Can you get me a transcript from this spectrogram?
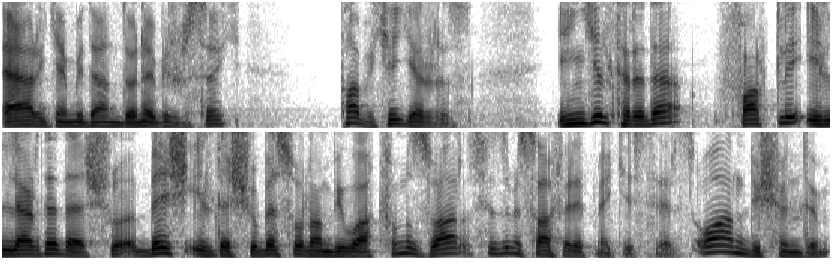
Eğer gemiden dönebilirsek tabii ki geliriz. İngiltere'de farklı illerde de şu beş ilde şubesi olan bir vakfımız var. Sizi misafir etmek isteriz. O an düşündüm.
